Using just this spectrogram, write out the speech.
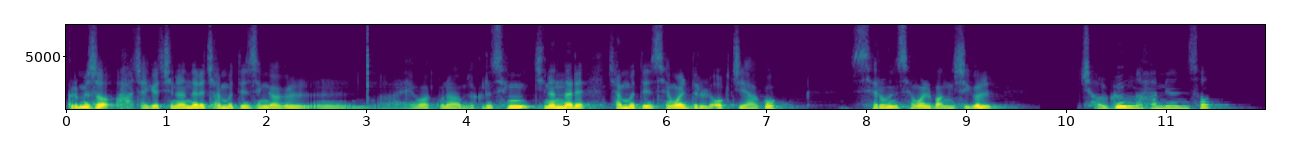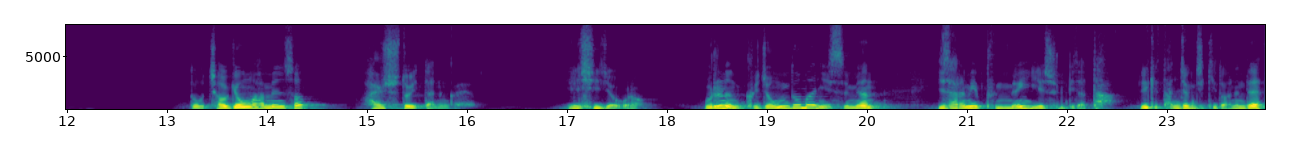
그러면서 아 자기가 지난날에 잘못된 생각을 음, 해왔구나 하면서 그런 생, 지난날에 잘못된 생활들을 억제하고 새로운 생활 방식을 적응하면서 또 적용하면서 할 수도 있다는 거예요. 일시적으로. 우리는 그 정도만 있으면 이 사람이 분명히 예수를 믿었다. 이렇게 단정짓기도 하는데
